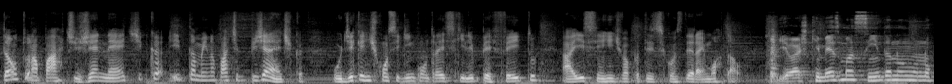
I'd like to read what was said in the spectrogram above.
tanto na parte genética e também na parte epigenética. O dia que a gente conseguir encontrar esse equilíbrio perfeito, aí sim a gente vai poder se considerar imortal. E eu acho que mesmo assim ainda não, não,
